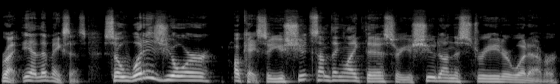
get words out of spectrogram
Right. Yeah, that makes sense. So what is your okay, so you shoot something like this or you shoot on the street or whatever.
